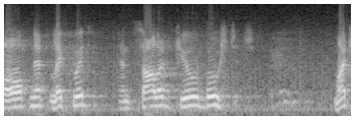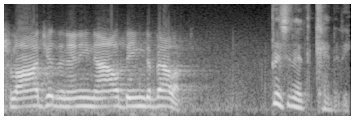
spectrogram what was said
alternate liquid and solid fuel boosters, much larger than any now being developed. President Kennedy.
